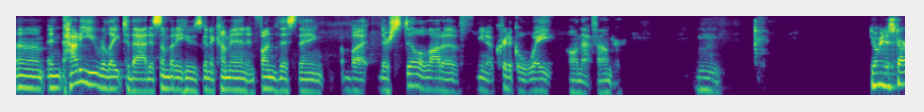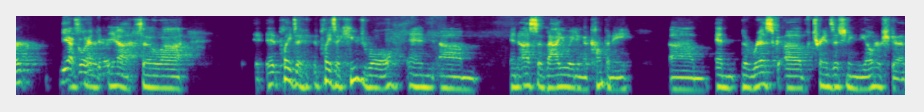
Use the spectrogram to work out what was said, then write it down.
Um, and how do you relate to that as somebody who's going to come in and fund this thing, but there's still a lot of, you know, critical weight on that founder? Mm do you want me to start? Yeah, I'll go start. ahead. Derrick. Yeah. So uh, it, it, plays a it plays a huge role in um, in us evaluating a company um, and the risk of transitioning the ownership.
